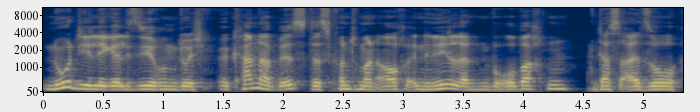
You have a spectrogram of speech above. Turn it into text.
nur die Legalisierung durch äh, Cannabis, das konnte man auch in den Niederlanden beobachten, dass also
